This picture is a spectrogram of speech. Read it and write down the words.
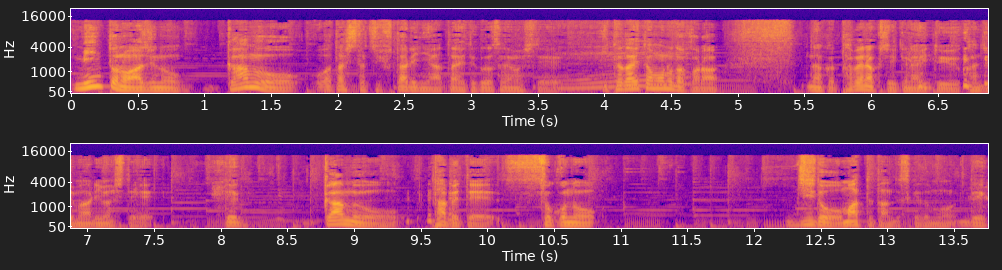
ミントの味のガムを私たち2人に与えてくださいまして、いただいたものだからなんか食べなくちゃいけないという感じもありましてでガムを食べてそこの児童を待ってたんですけどもで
